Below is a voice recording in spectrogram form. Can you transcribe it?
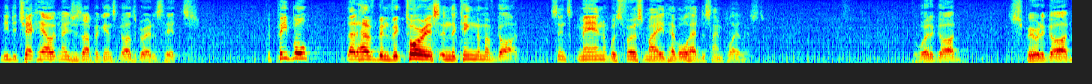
need to check how it measures up against God's greatest hits. The people that have been victorious in the kingdom of God since man was first made, have all had the same playlist the Word of God, Spirit of God,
